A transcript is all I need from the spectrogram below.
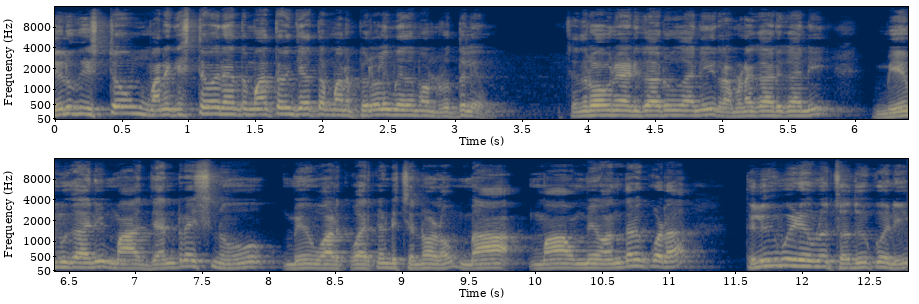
తెలుగు ఇష్టం మనకిష్టమైనంత మాత్రం చేత మన పిల్లల మీద మనం రుద్దలేము. చంద్రబాబు నాయుడు గారు కానీ రమణ గారు కానీ మేము కానీ మా జనరేషను మేము వారికి వారికంటే చిన్నవాళ్ళం. మా మా మేమందరం కూడా తెలుగు మీడియంలో చదువుకొని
